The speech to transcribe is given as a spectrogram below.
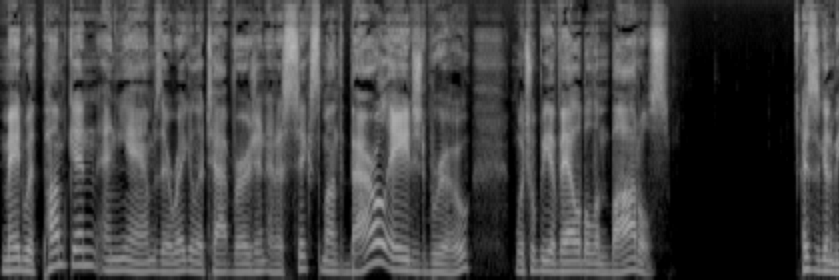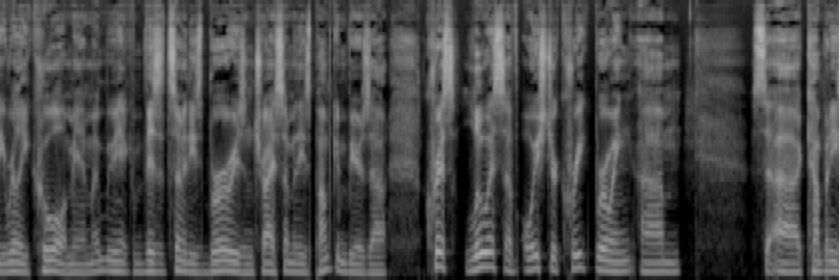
made with pumpkin and yams, their regular tap version, and a six month barrel aged brew, which will be available in bottles. This is going to be really cool, man. Maybe I can visit some of these breweries and try some of these pumpkin beers out. Chris Lewis of Oyster Creek Brewing um, uh, Company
